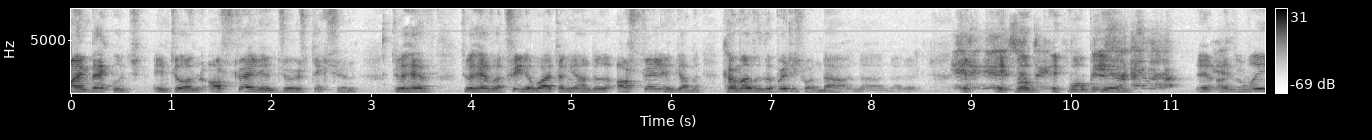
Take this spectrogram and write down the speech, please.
going backwards into an Australian jurisdiction to have to have a treaty of Waitangi under the Australian government come over the British one. No, no, no. yeah, It, it will it will be in a cover up. it, it'll be,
